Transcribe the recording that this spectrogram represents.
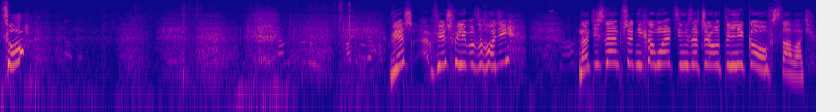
Co? Wiesz, wiesz Filip o co chodzi? Nacisnąłem przedni hamulec i mi zaczęło koło wstawać.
